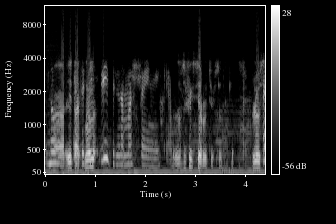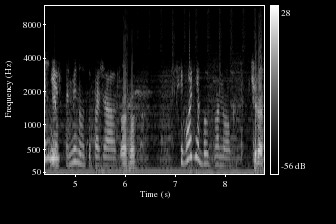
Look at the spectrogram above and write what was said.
Ну, А, итак, это номер- действительно мошенники. Зафиксируйте все-таки. Плюс. Конечно, минуту, пожалуйста. Ага. Сегодня был звонок. Вчера,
